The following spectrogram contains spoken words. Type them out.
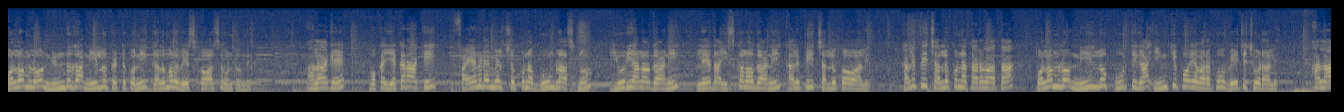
పొలంలో నిండుగా నీళ్ళు పెట్టుకొని గలుమలు వేసుకోవాల్సి ఉంటుంది. అలాగే ఒక ఎకరాకి ఫైవ్ హండ్రెడ్ ఎంఎల్ చొప్పున బూమ్ బ్లాస్ట్ను యూరియాలో కానీ లేదా ఇసుకలో కానీ కలిపి చల్లుకోవాలి. కలిపి చల్లుకున్న తర్వాత పొలంలో నీళ్ళు పూర్తిగా ఇంకిపోయే వరకు వేచి చూడాలి. అలా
